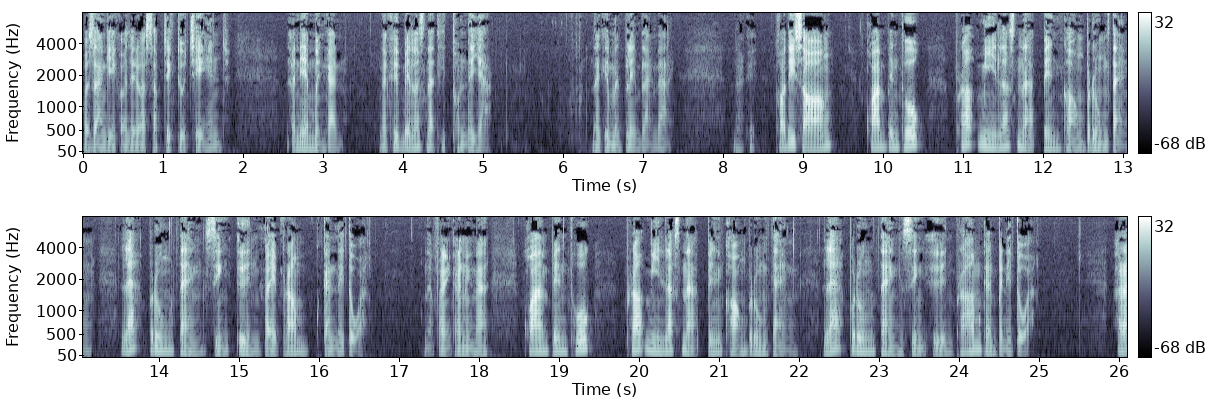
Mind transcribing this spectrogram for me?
ภาษาอังกฤษเขาจะเรียกว่า subject to change อันนี้เหมือนกันนะคือเป็นลักษณะที่ทนได้ยากนะคือมันเปลี่ยนแปลงได้นะคือ ข้อที่ 2 ความเป็นทุกข์เพราะมีลักษณะเป็นของปรุงแต่ง และปรุงแต่งสิ่งอื่นไปพร้อมกันในตัวนะฟังอีกครั้งหนึ่งนะ ความเป็นทุกข์เพราะมีลักษณะเป็นของปรุงแต่ง และปรุงแต่งสิ่งอื่นพร้อมกันไปในตัว อะไร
